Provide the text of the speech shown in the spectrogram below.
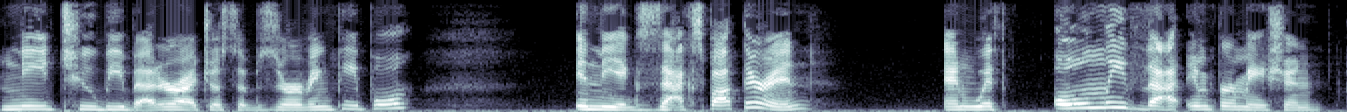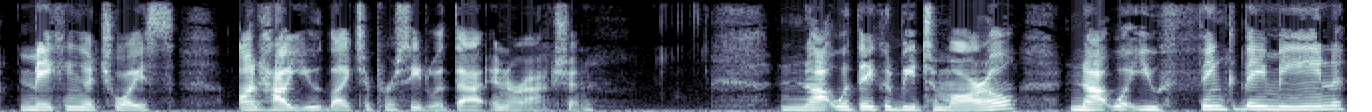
need to be better at just observing people in the exact spot they're in, and with only that information, making a choice on how you'd like to proceed with that interaction. Not what they could be tomorrow, not what you think they mean.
